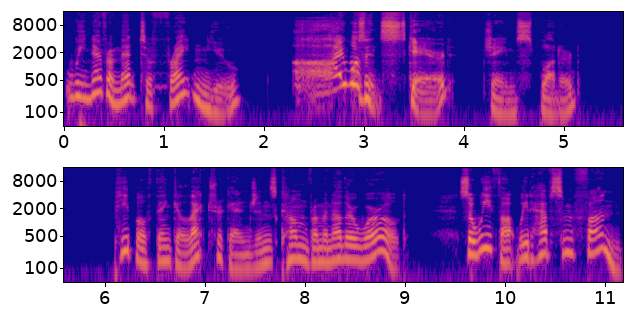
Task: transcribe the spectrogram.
We never meant to frighten you. I wasn't scared, James spluttered. People think electric engines come from another world, so we thought we'd have some fun.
